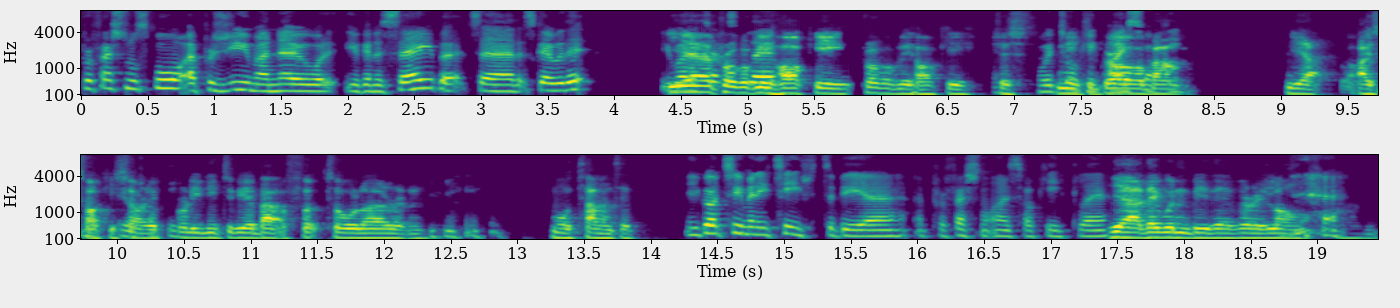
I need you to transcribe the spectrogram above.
professional sport, I presume I know what you're going to say, but uh, let's go with it. You Yeah, probably hockey, probably hockey. Just We're need to talking grow ice about hockey. Yeah, ice hockey, sorry. hockey. Probably need to be about a foot taller and more talented. You've got too many teeth to be a, a professional ice hockey player. Yeah, they wouldn't be there very long. Yeah. um,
